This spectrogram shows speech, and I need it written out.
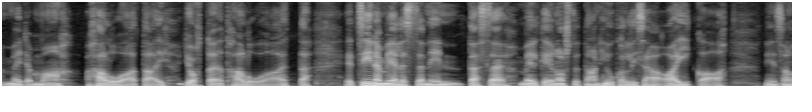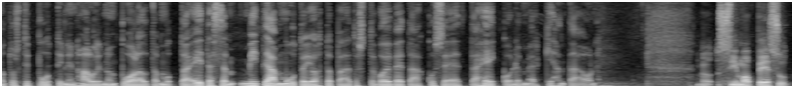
meidän maa haluaa tai johtajat haluaa. Että, että siinä mielessä niin tässä melkein ostetaan hiukan lisää aikaa niin sanotusti Putinin hallinnon puolelta, mutta ei tässä mitään muuta johtopäätöstä voi vetää kuin se, että heikkouden merkkihän tämä on. No, Simo Pesu,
